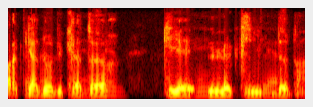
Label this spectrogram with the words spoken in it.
un cadeau du Créateur qui est le cli dedans.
